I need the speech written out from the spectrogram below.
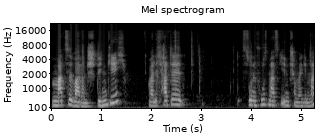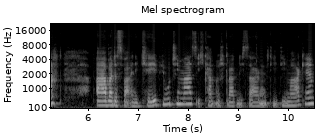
Matze war dann stinkig, weil ich hatte so eine Fußmaske eben schon mal gemacht. Aber das war eine K-Beauty Mask. Ich kann euch gerade nicht sagen, die, die Marke.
